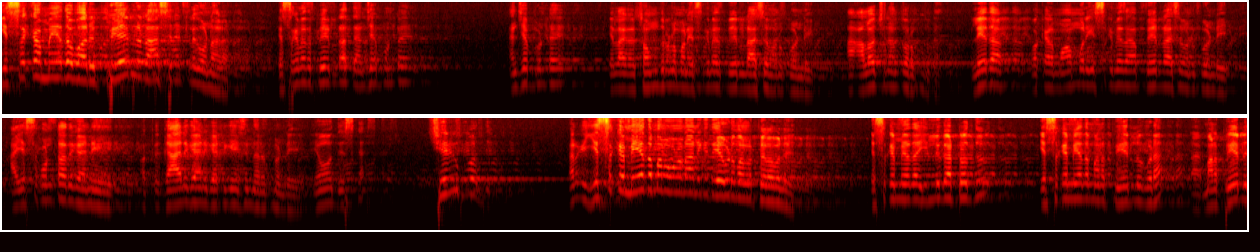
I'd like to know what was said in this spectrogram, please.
ఇసుక మీద వారి పేర్లు రాసినట్లుగా ఉన్నారట. ఇసుక మీద పేర్లు రాస్తే అని చెప్పుంటే అని చెప్పుంటే ఇలాగ సముద్రంలో మన ఇసుక మీద పేర్లు రాసామనుకోండి ఆ ఆలోచన ఎంత వరకు ఉంటుంది. లేదా ఒక మామూలు ఇసుక మీద పేరు రాసామనుకోండి ఆ ఇసుక ఉంటుంది కానీ ఒక గాలి కానీ గట్టిగేసింది అనుకోండి ఏమవుతుంది ఇసుక? చెరిగిపోద్ది. కనుక ఇసుక మీద మనం ఉండడానికి దేవుడు మనల్ని పిలవలేదు. ఇసుక మీద ఇల్లు కట్టొద్దు ఇసుక మీద మన పేర్లు కూడా మన పేర్లు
